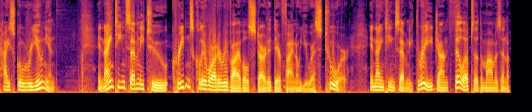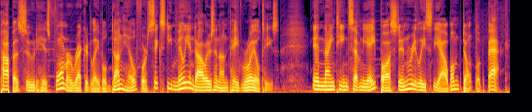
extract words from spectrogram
high school reunion. In 1972, Creedence Clearwater Revival started their final U.S. tour. In 1973, John Phillips of the Mamas and the Papas sued his former record label Dunhill for $60 million in unpaid royalties. In 1978, Boston released the album Don't Look Back.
